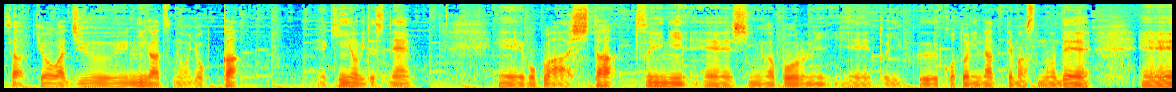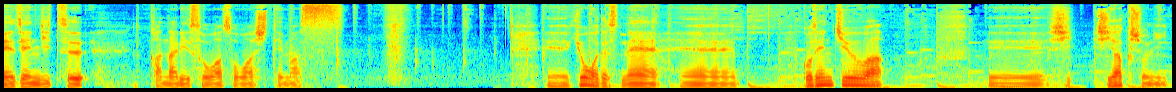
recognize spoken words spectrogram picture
さあ今日は12月の4日、えー、金曜日ですね、えー、僕は明日ついに、えー、シンガポールに、えーと、行くことになってますので、え前日かなりそわそわしてます、え今日はですね、え午前中は、え市役所に行っ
